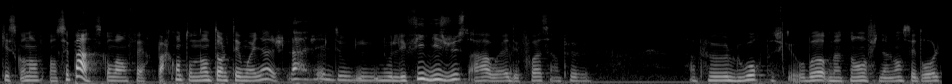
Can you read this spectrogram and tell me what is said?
qu'est-ce qu'on en fait On ne sait pas ce qu'on va en faire. Par contre, on entend le témoignage. Là, les filles disent juste Ah ouais, des fois, c'est un peu, un peu lourd, parce que oh, bah, maintenant, finalement, c'est drôle.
